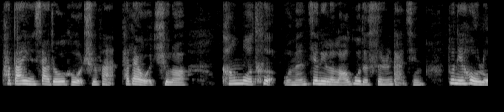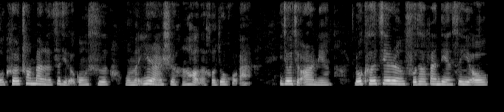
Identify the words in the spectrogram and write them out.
他答应下周和我吃饭。他带我去了康诺特，我们建立了牢固的私人感情。多年后，罗科创办了自己的公司，我们依然是很好的合作伙伴。一九九二年，罗科接任福特饭店 CEO。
